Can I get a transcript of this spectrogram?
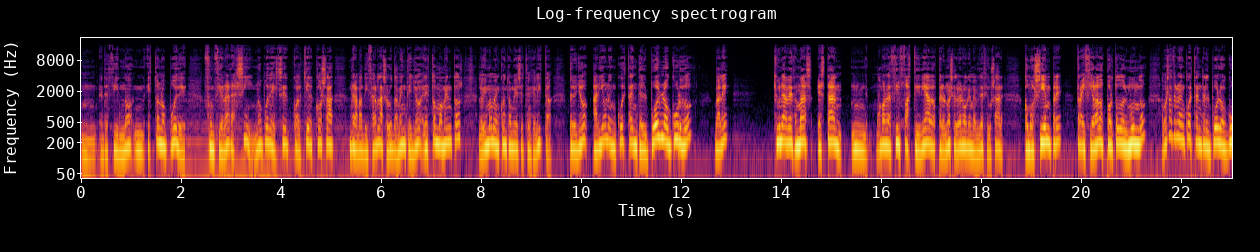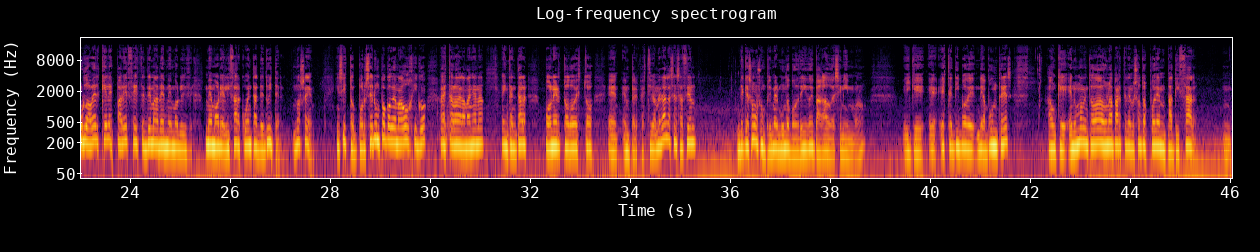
Mm, es decir, no, esto no puede funcionar así, no puede ser cualquier cosa dramatizarla absolutamente. Yo en estos momentos, lo mismo me encuentro muy existencialista, pero yo haría una encuesta entre el pueblo kurdo, ¿vale? Que una vez más están, mm, vamos a decir, fastidiados, pero no es el verbo que me apetece usar, como siempre, traicionados por todo el mundo. Vamos a hacer una encuesta entre el pueblo kurdo a ver qué les parece este tema de memorializar cuentas de Twitter. No sé, insisto, por ser un poco demagógico a esta hora de la mañana e intentar poner todo esto en, perspectiva. Me da la sensación de que somos un primer mundo podrido y pagado de sí mismo, ¿no? Y que eh, este tipo de, apuntes, aunque en un momento dado una parte de nosotros puede empatizar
